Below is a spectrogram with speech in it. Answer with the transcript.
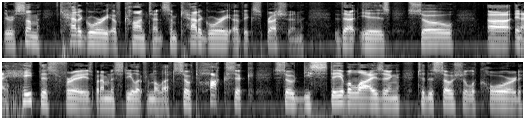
there is some category of content, some category of expression that is so uh, and I hate this phrase, but I'm going to steal it from the left, so toxic, so destabilizing to the social accord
